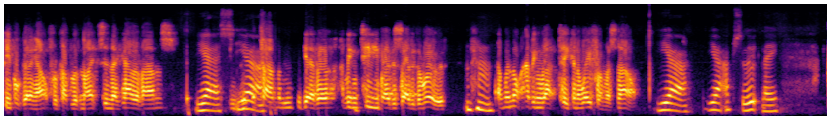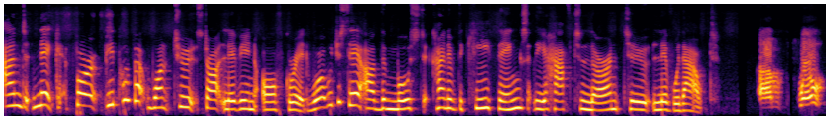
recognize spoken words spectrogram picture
people going out for a couple of nights in their caravans. Yes, yeah. Family together, having tea by the side of the road. Mm-hmm. And we're not having that taken away from us now. Yeah, yeah, absolutely. And Nick, for people that want to start living off grid, what would you say are the most kind of the key things that you have to learn to live without? Um, well,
